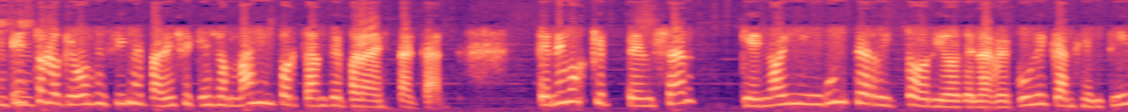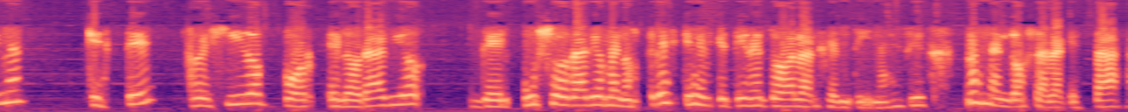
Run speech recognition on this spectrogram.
Esto lo que vos decís me parece que es lo más importante para destacar tenemos que pensar que no hay ningún territorio de la República Argentina que esté regido por el horario del uso horario menos tres, que es el que tiene toda la Argentina. Es decir, no es Mendoza la que está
